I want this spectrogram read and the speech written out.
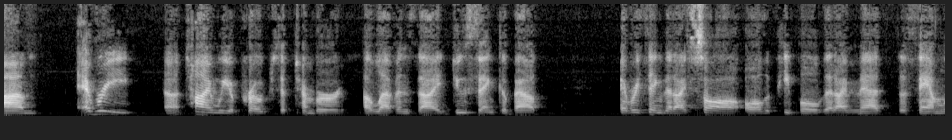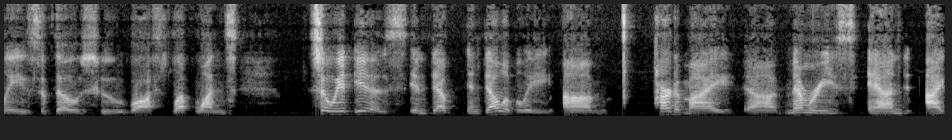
um, every uh, time we approach September 11th, I do think about everything that I saw, all the people that I met, the families of those who lost loved ones. So it is inde- indelibly um, part of my uh, memories, and I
